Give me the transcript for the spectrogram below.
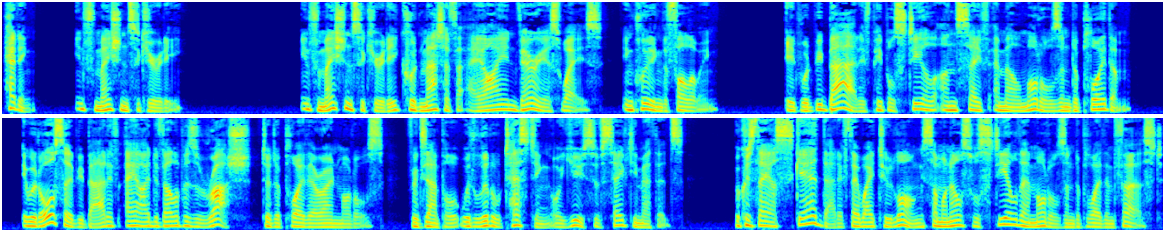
Heading Information Security Information security could matter for AI in various ways, including the following. It would be bad if people steal unsafe ML models and deploy them. It would also be bad if AI developers rush to deploy their own models, for example, with little testing or use of safety methods, because they are scared that if they wait too long, someone else will steal their models and deploy them first.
